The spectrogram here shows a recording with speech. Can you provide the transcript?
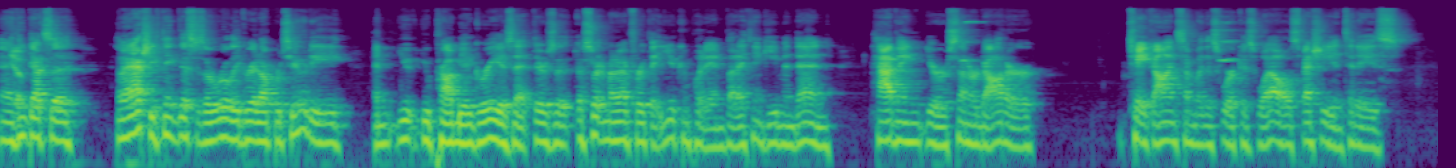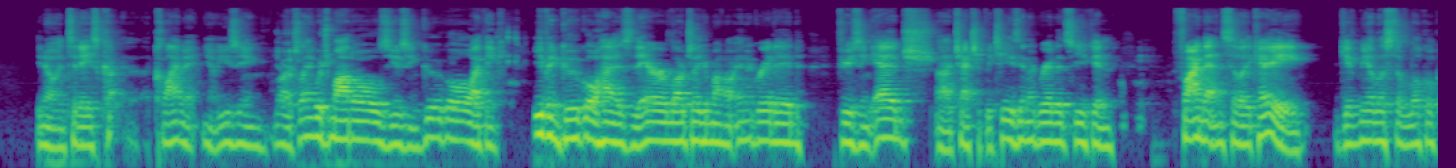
And yep. I think that's a, and I actually think this is a really great opportunity. And you, you probably agree is that there's a, a certain amount of effort that you can put in. But I think even then, having your son or daughter take on some of this work as well, especially in today's, you know, in today's climate, you know, using large language models, using Google. I think even Google has their large language model integrated. If you're using Edge, uh, ChatGPT is integrated, so you can find that and say like, hey, give me a list of local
